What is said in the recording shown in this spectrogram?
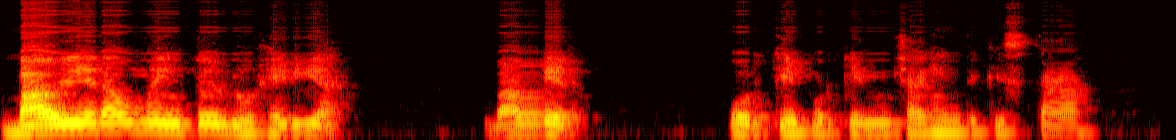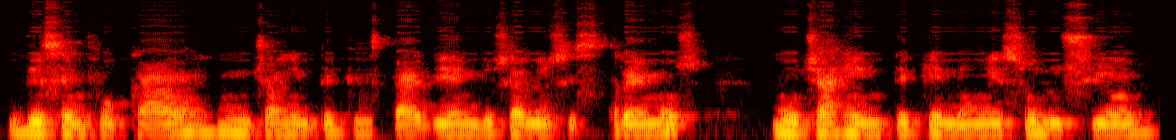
Va a haber aumento de brujería, va a haber. ¿Por qué? Porque hay mucha gente que está desenfocada, mucha gente que está yéndose a los extremos, mucha gente que no es solución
